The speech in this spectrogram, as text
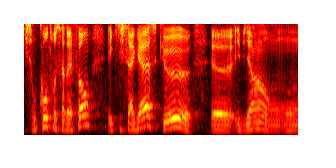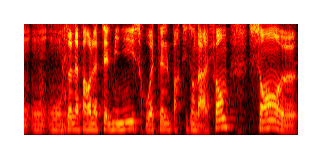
sont contre cette réforme et qui s'agacent que, euh, eh bien, on, on, on, donne la parole à tel ministre ou à tel partisan de la réforme sans euh,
